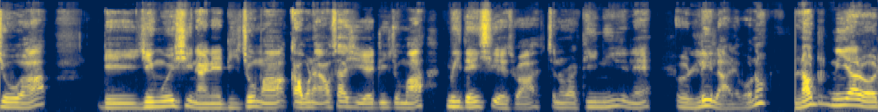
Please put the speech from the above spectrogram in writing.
ဂျိုကဒီရင်ငွေ့ရှိနိုင်တယ်ဒီဂျိုမှာကာဗွန်ဒိုင်အောက်ဆိုက်ရှိတယ်ဒီဂျိုမှာမီသိန်းရှိတယ်ဆိုတာကျွန်တော်တို့ဒီနည်းတွေနဲ့လေ့လာတယ်ပေါ့နော်နောက်တစ်နည်းကတော့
